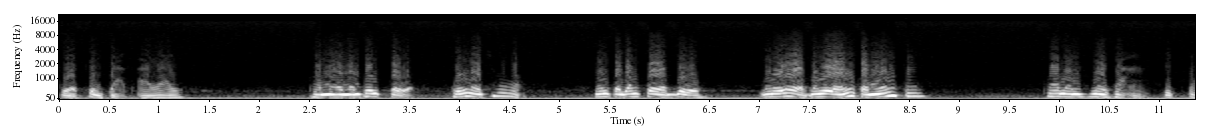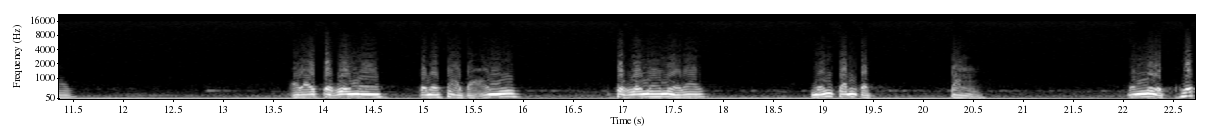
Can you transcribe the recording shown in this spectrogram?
เกิดขึ้นจากอะไรทำไมมันถึงเกิดถึงไม่ชอบ มันก็ยังเกิดอยู่ มันโลภมันหลงก็เหมือนกันเพราะมันไม่สะอาดจิตใจ อะไรตกลงมาจะไม่ทราบว่าอันนี้ตกลงมาเมื่อไรเหมือนกันกับป่ามันเหนืดทึบ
